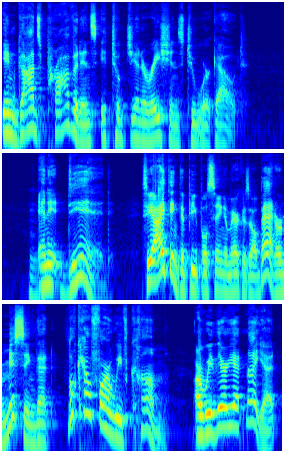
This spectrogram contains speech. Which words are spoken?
in God's providence, it took generations to work out. Hmm. And it did. See, I think the people saying America's all bad are missing that look how far we've come. Are we there yet? Not yet.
